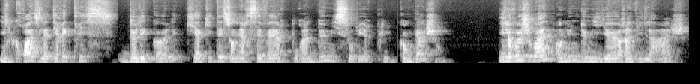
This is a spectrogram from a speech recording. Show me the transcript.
il croise la directrice de l'école qui a quitté son air sévère pour un demi-sourire plus qu'engageant. Ils rejoignent en une demi-heure un village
